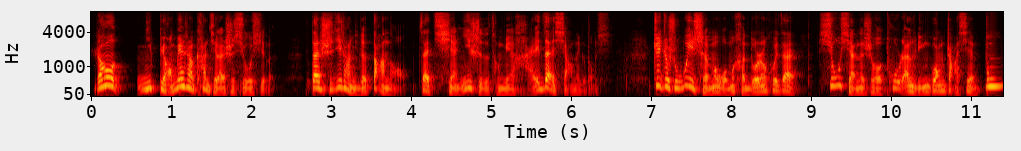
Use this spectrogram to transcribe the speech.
然后你表面上看起来是休息了，但实际上你的大脑在潜意识的层面还在想那个东西。这就是为什么我们很多人会在休闲的时候突然灵光乍现，嘣，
